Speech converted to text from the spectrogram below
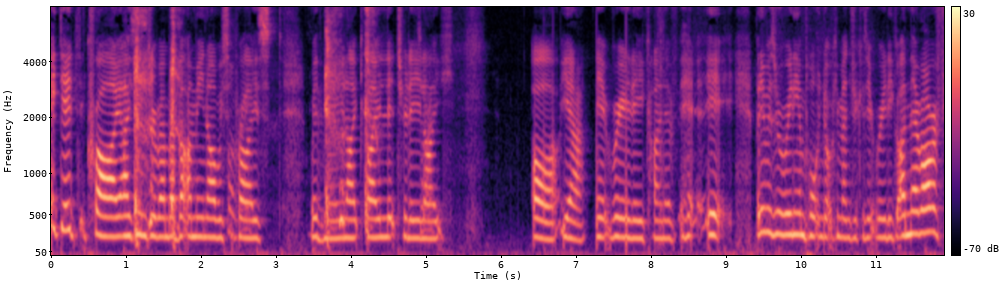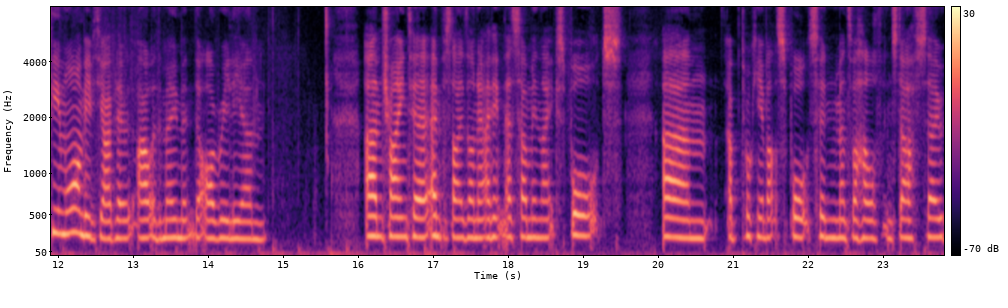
I did cry. I seem to remember, but I mean, I was surprised with me. Like I literally Sorry. like. Oh yeah, it really kind of hit it, but it was a really important documentary because it really got. And there are a few more on BBC I iPlayer out at the moment that are really um, um, trying to emphasize on it. I think there's some in like sports, um, I'm talking about sports and mental health and stuff. So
